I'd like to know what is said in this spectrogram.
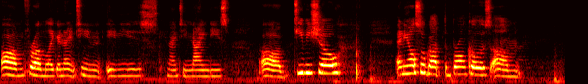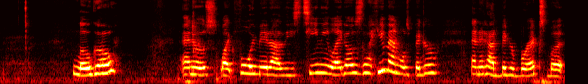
um from like a 1980s, 1990s uh TV show. And he also got the Broncos um logo and it was like fully made out of these teeny Legos. The He-Man was bigger and it had bigger bricks, but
